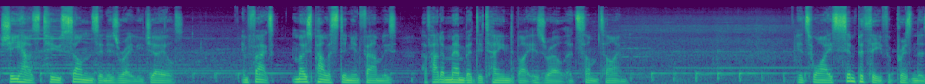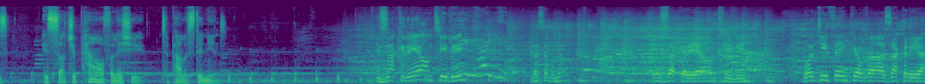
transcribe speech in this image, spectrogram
She has two sons in Israeli jails. In fact, most Palestinian families have had a member detained by Israel at some time. It's why sympathy for prisoners is such a powerful issue to Palestinians. Is Zakaria on TV? Let's have a look. Here's Zakaria on TV. What do you think of uh, Zakaria?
